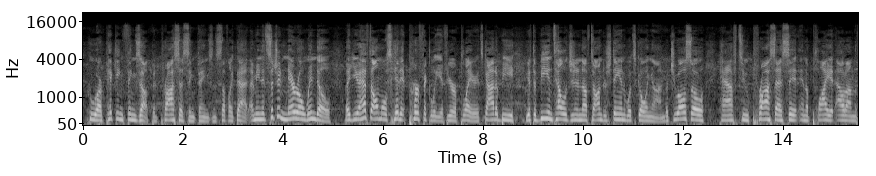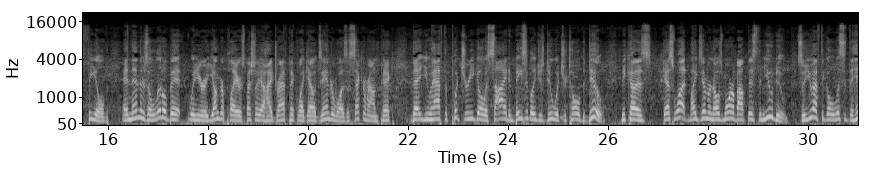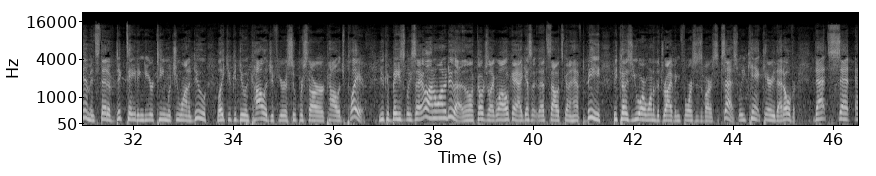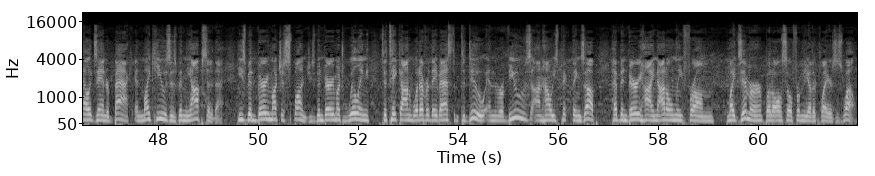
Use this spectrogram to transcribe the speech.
who are picking things up and processing things and stuff like that. I mean, it's such a narrow window. Like you have to almost hit it perfectly if you're a player. It's got to be you have to be intelligent enough to understand what's going on, but you also have to process it and apply it out on the field. And then there's a little bit when you're a younger player, especially a high draft pick like Alexander was, a second round pick, that you have to put your ego aside and basically just do what you're told to do because guess what? Mike Zimmer knows more about this than you do. So you have to go listen to him instead of dictating to your team what you want to do, like you could do in college if you're a superstar college player. You could basically say, "Oh, I don't want to do that," and the coach is like, "Well, okay, I guess that's how it's going to have to be because you are one of the driving forces of our success." Well, you can't carry that over. That set Alexander back, and Mike Hughes has been the opposite of that. He's been very much a sponge. He's been very much willing to take on whatever they've asked him to do, and the reviews on how he's picked things up have been very high, not only from Mike Zimmer but also from the other players as well.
